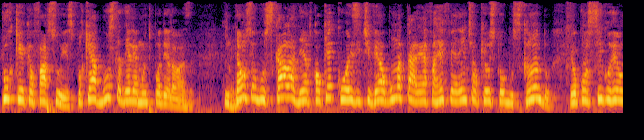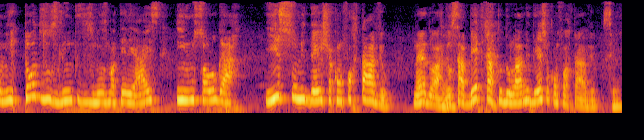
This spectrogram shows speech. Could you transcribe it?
Por que, que eu faço isso? Porque a busca dele é muito poderosa. Então, se eu buscar lá dentro qualquer coisa e tiver alguma tarefa referente ao que eu estou buscando, eu consigo reunir todos os links dos meus materiais em um só lugar. Isso me deixa confortável, né, Eduardo? É. Eu saber que está tudo lá me deixa confortável. Sim.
